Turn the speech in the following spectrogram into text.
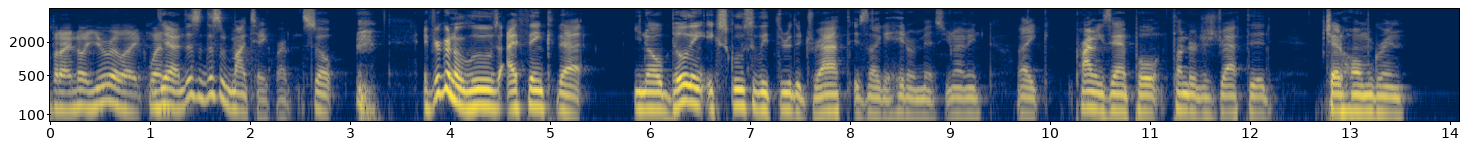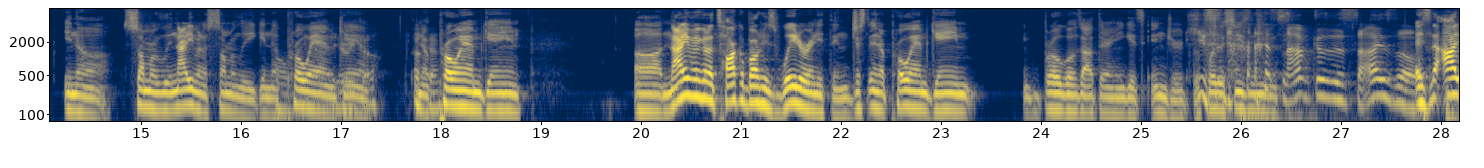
But I know you were like, when, yeah, this is this is my take, right? So if you're gonna lose, I think that you know building exclusively through the draft is like a hit or miss. You know what I mean? Like prime example, Thunder just drafted Chet Holmgren in a summer league, not even a summer league, in a Oh pro am God, here we game. In Okay. a pro am game. Uh, not even gonna talk about his weight or anything. Just in a pro am game, bro goes out there and he gets injured before the season. not- It's not because of his size, though. It's not. I,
